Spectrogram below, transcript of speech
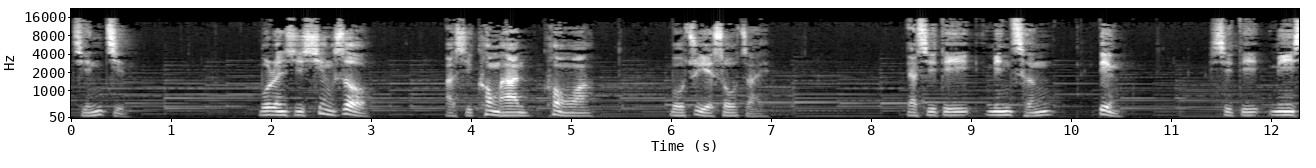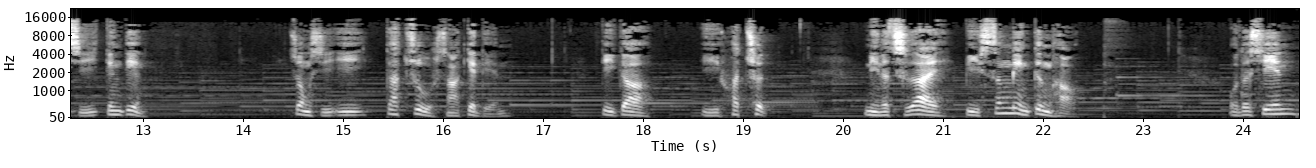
紧紧。无论是圣所，还是空闲旷洼、无水的所在，也是伫眠床顶，是伫眠时顶顶，总是伊甲主三结连，直到伊发出你的慈爱比生命更好，我的心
